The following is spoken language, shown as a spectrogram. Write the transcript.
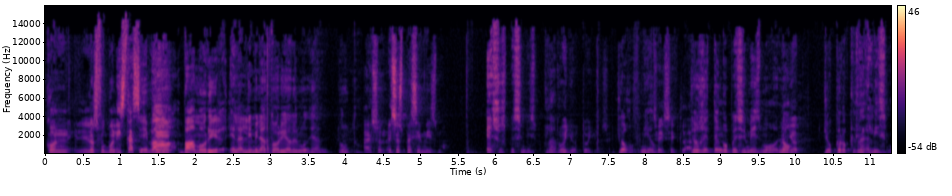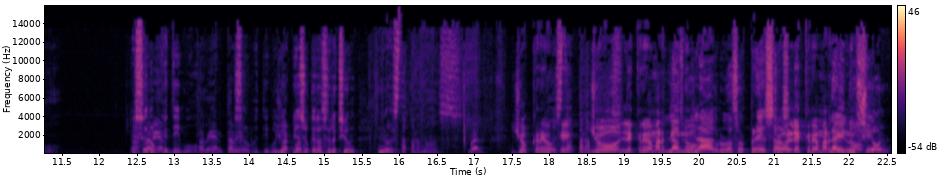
con los futbolistas Y va, va a morir en la eliminatoria del Mundial. Punto. que... Eso, eso es pesimismo. Eso es pesimismo, claro. Tuyo, tuyo. sí. Yo, mío. Sí, sí, claro. Yo sí tengo pesimismo. No, Yo- yo, creo que el realismo. No, es el bien, objetivo. está bien, está Es bien. el objetivo. Yo pienso que la selección no está para más. Bueno, yo creo no que está para yo más. le creo a Los Martino. milagros, las sorpresas. Yo le creo a La Martino. ilusión.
